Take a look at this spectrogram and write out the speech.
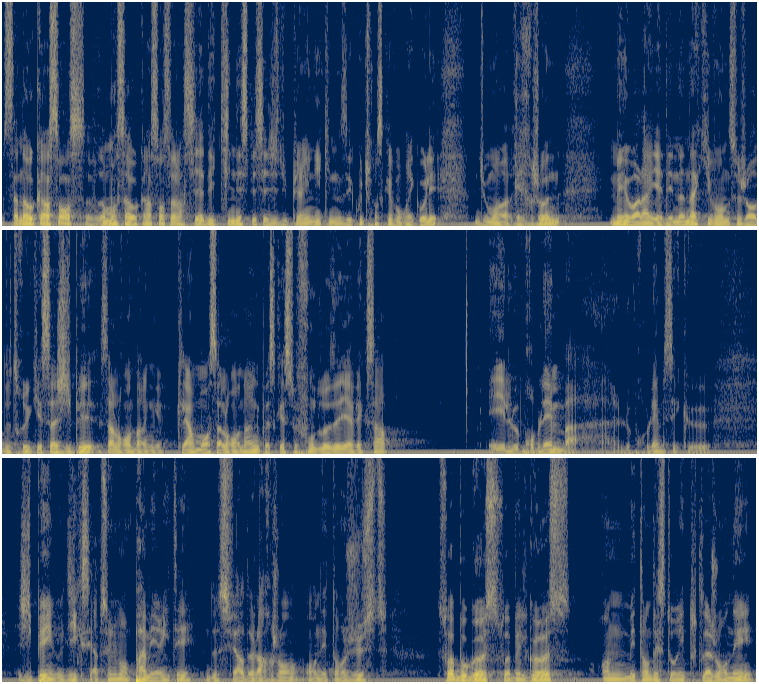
ça n'a aucun sens. Vraiment, ça n'a aucun sens. Alors, s'il y a des kinés spécialistes du Pyrénées qui nous écoutent, je pense qu'elles vont rigoler, du moins rire jaune. Mais voilà, il y a des nanas qui vendent ce genre de trucs et ça, JP, ça le rend dingue. Clairement, ça le rend dingue parce qu'elles se font de l'oseille avec ça. Et le problème, bah, le problème, c'est que JP, il nous dit que c'est absolument pas mérité de se faire de l'argent en étant juste soit beau gosse, soit belle gosse, en mettant des stories toute la journée,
